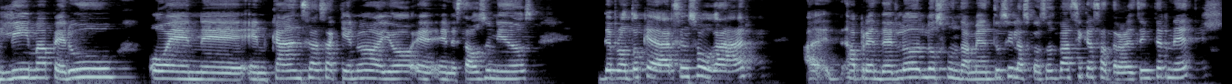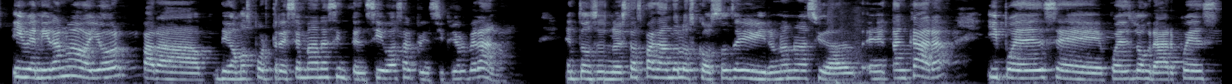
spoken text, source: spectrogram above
Lima, Perú, o eh, en, Kansas, aquí en Nueva York, en Estados Unidos, de pronto quedarse en su hogar aprender los fundamentos y las cosas básicas a través de Internet y venir a Nueva York para, digamos, por tres semanas intensivas al principio del verano. Entonces no estás pagando los costos de vivir en una ciudad eh, tan cara y puedes, eh, puedes lograr pues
